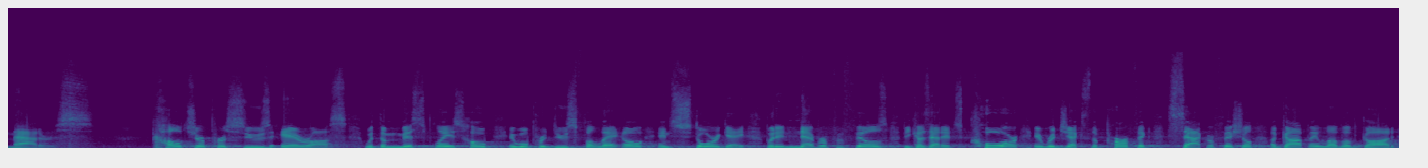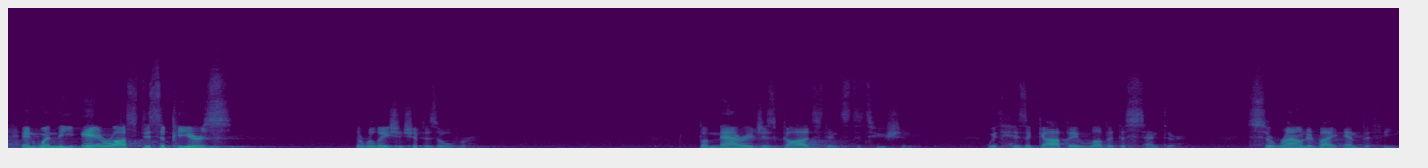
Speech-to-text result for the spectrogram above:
matters. Culture pursues eros with the misplaced hope it will produce phileo and storge, but it never fulfills because at its core it rejects the perfect sacrificial agape love of God. And when the eros disappears, the relationship is over. But marriage is God's institution with his agape love at the center, surrounded by empathy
